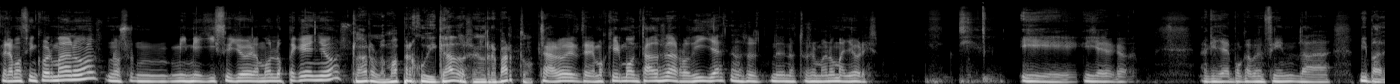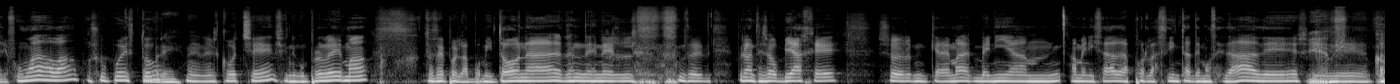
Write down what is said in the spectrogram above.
éramos cinco hermanos, nos- mi mellizo y yo éramos los pequeños. Claro, los más perjudicados en el reparto. Claro, eh, tenemos que ir montados en las rodillas de nuestros, de nuestros hermanos mayores. Y, y, eh, en aquella época, en fin, la- mi padre fumaba, por supuesto, Hombre. en el coche, sin ningún problema. Entonces, pues las vomitonas en el, durante esos viajes, que además venían amenizadas por las cintas de mocedades, y Bien, de Café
